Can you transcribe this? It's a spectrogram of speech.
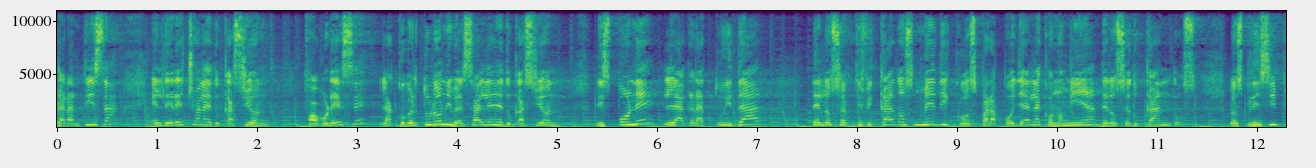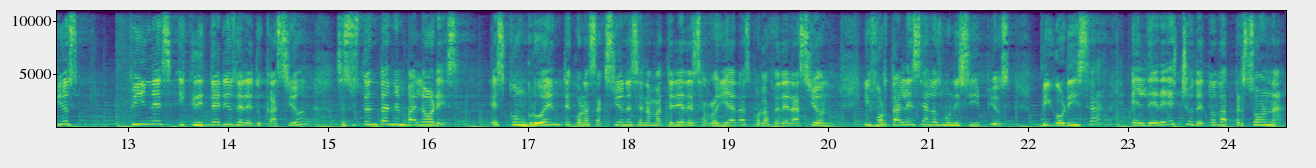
Garantiza el derecho a la educación favorece la cobertura universal en educación, dispone la gratuidad de los certificados médicos para apoyar la economía de los educandos. Los principios, fines y criterios de la educación se sustentan en valores es congruente con las acciones en la materia desarrolladas por la Federación y fortalece a los municipios, vigoriza el derecho de toda persona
